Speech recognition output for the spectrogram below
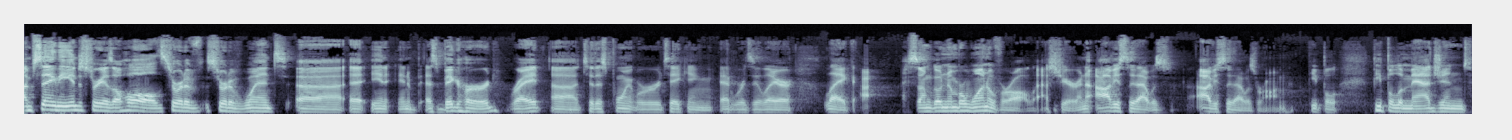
I'm saying the industry as a whole sort of sort of went uh, in, in as big herd, right? Uh, to this point where we were taking Edwards-Helaire, like I saw him go number one overall last year, and obviously that was obviously that was wrong. People people imagined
